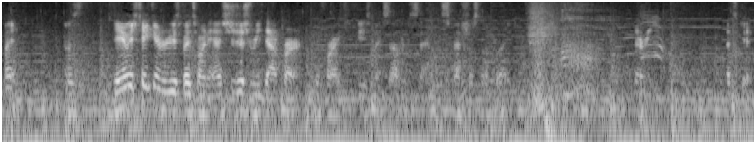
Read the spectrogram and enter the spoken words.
What? Was... Damage taken reduced by 20. I should just read that part before I confuse myself because I special stuff like. There we go. That's good.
